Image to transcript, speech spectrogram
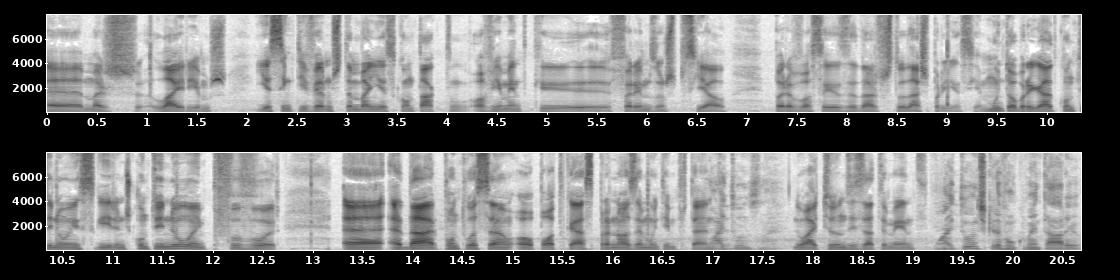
uh, mas lá iremos. E assim que tivermos também esse contacto, obviamente que uh, faremos um especial para vocês a dar-vos toda a experiência. Muito obrigado, continuem a seguir-nos, continuem, por favor, uh, a dar pontuação ao podcast, para nós é muito importante. No iTunes, não é? No iTunes, exatamente. No iTunes, escrevam um comentário.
